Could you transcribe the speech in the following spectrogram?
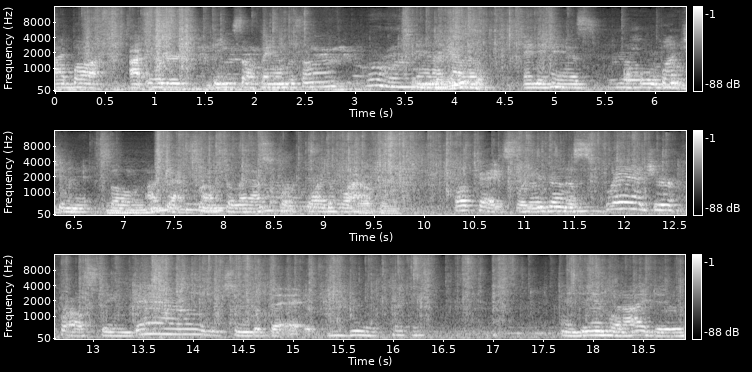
I bought, I ordered these off Amazon, and I got a, and it has a whole bunch in it, so I've got some to last for quite a while. Okay. Okay, so you're gonna spread your frosting down into the bag. And then what I do,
